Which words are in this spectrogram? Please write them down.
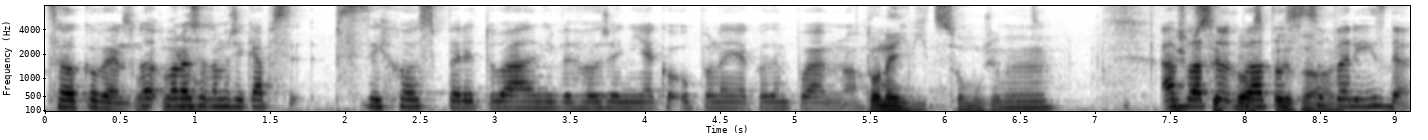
Celkovým. No, ono se tomu říká psychospirituální vyhoření, jako úplně jako ten pojem, no. To nejvíc, co může být. Mm. A byla to, byla to super jízda.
